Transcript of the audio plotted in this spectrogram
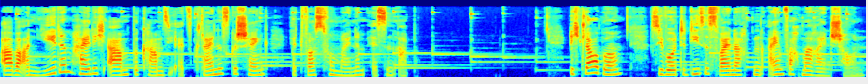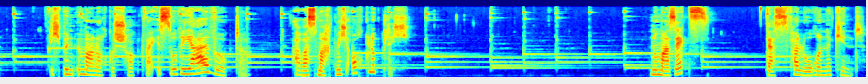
Aber an jedem Heiligabend bekam sie als kleines Geschenk etwas von meinem Essen ab. Ich glaube, sie wollte dieses Weihnachten einfach mal reinschauen. Ich bin immer noch geschockt, weil es so real wirkte. Aber es macht mich auch glücklich. Nummer 6. Das verlorene Kind.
